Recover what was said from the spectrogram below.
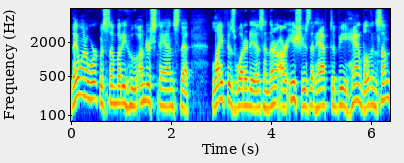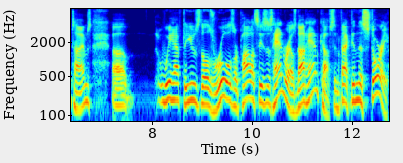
They want to work with somebody who understands that life is what it is and there are issues that have to be handled, and sometimes uh, we have to use those rules or policies as handrails, not handcuffs. In fact, in this story,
